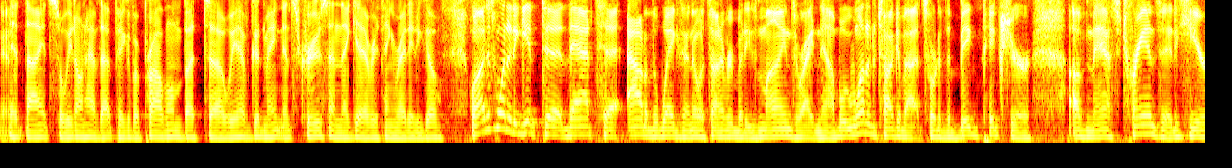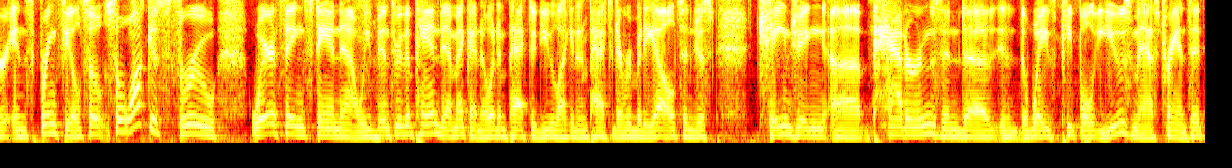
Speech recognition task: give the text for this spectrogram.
yeah. at night, so we don't have that big of a problem. But uh, we have good maintenance crews, and they get everything ready to go. Well, I just wanted to get uh, that uh, out of the way because I know it's on everybody's minds right now. But we wanted to talk about sort of the big picture of mass transit here in Springfield. So, so walk us through where things stand now. We've been through the pandemic. I know it impacted you like it impacted everybody else, and just changing uh, patterns and uh, the ways people use mass transit.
